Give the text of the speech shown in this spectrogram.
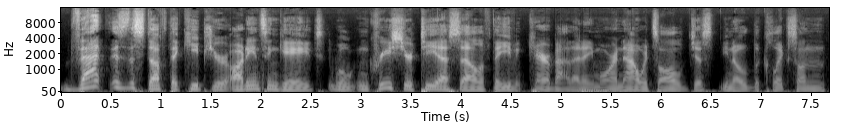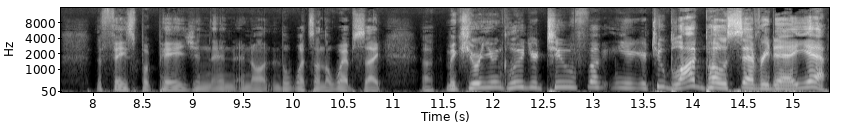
that is the stuff that keeps your audience engaged will increase your tsl if they even care about that anymore and now it's all just you know the clicks on the facebook page and and, and on the what's on the website. Uh, make sure you include your two your, your two blog posts every day. Yeah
